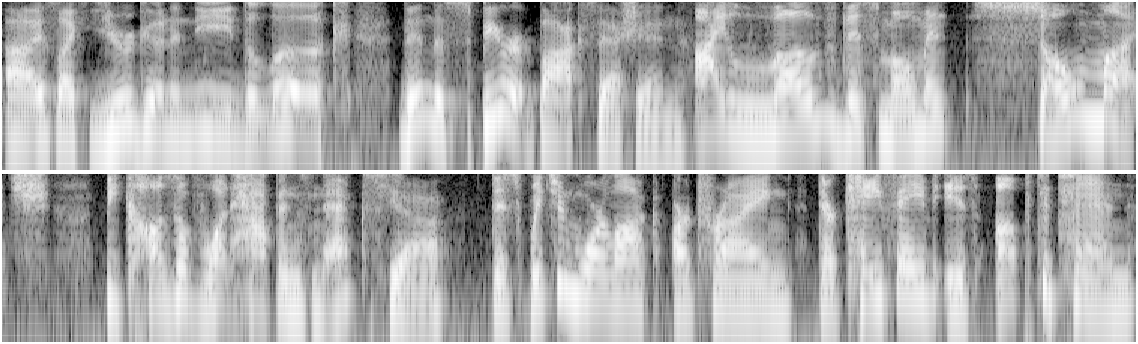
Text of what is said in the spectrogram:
uh, is like you're gonna need the look. Then the spirit box session. I love this moment so much because of what happens next. Yeah. This witch and warlock are trying, their kayfabe is up to 10.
